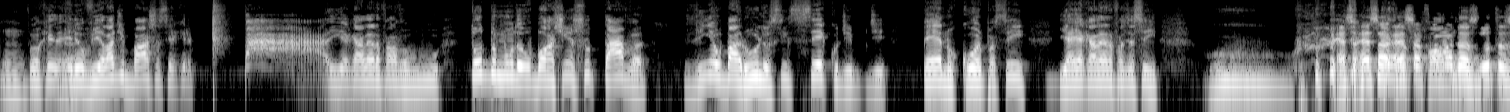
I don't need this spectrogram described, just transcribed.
Hum, Falou que é. ele ouvia lá de baixo, assim, aquele pá! E a galera falava, uh! todo mundo, o Borrachinha chutava, vinha o barulho, assim, seco de, de pé no corpo, assim, e aí a galera fazia assim, Uh. Essa, essa, essa foi uma das lutas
